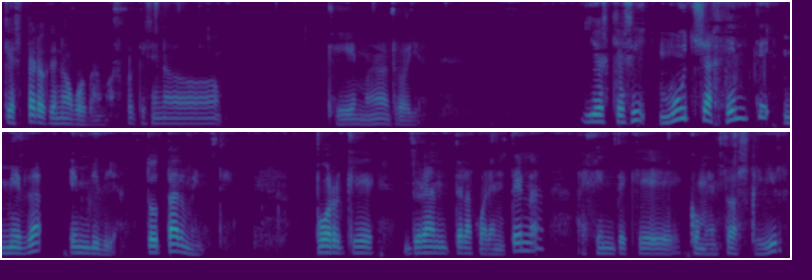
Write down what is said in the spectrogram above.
Que espero que no volvamos, porque si no... Qué mal rollo. Y es que sí, mucha gente me da envidia, totalmente. Porque durante la cuarentena hay gente que comenzó a escribir,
